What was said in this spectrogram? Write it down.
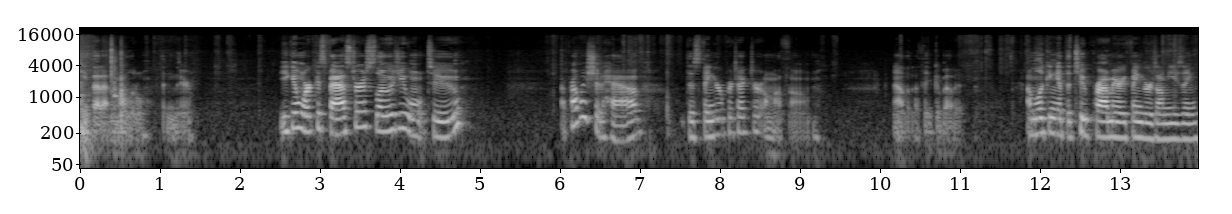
keep that out of my little thing there. You can work as fast or as slow as you want to. I probably should have this finger protector on my thumb, now that I think about it. I'm looking at the two primary fingers I'm using.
